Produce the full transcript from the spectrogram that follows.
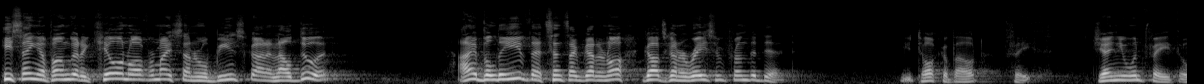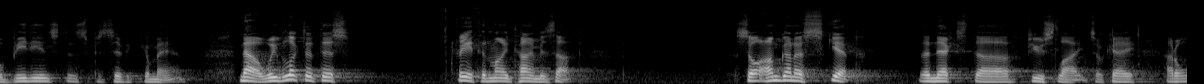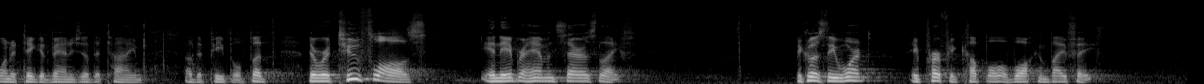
He's saying, if I'm going to kill and offer my son in obedience to God, and I'll do it, I believe that since I've got an offer, God's going to raise him from the dead. You talk about faith, genuine faith, obedience to the specific command. Now, we've looked at this faith, and my time is up. So I'm going to skip the next uh, few slides, okay? I don't want to take advantage of the time of the people. But there were two flaws in Abraham and Sarah's life because they weren't a perfect couple of walking by faith.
